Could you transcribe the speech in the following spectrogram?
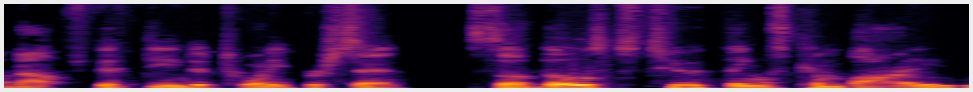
about 15 to 20%. So those two things combined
